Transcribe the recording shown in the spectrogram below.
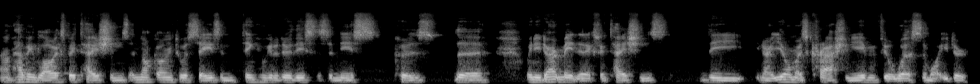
um, having low expectations and not going into a season thinking we're going to do this, this, and this. Because the when you don't meet the expectations, the you know you almost crash and you even feel worse than what you do.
